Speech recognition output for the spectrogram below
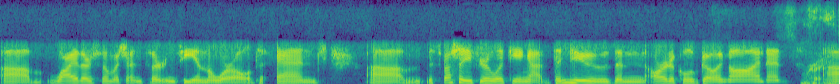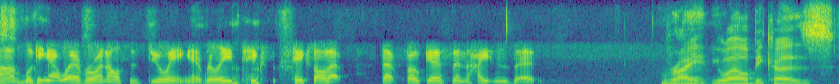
um, why there's so much uncertainty in the world, and um, especially if you're looking at the news and articles going on and right. um, looking at what everyone else is doing. It really takes takes all that that focus and heightens it. Right. Well, because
